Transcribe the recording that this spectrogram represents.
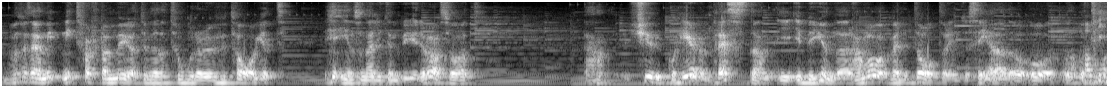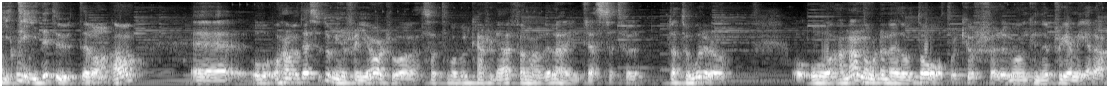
vad ska jag säga, mitt, mitt första möte med datorer överhuvudtaget i en sån här liten by, det var så att ja, kyrkoherden, prästen i, i byn där, han var väldigt datorintresserad och, och, och, och ti, tidigt ute. Va? Ja. Eh, och, och han var dessutom ingenjör tror jag, så det var väl kanske därför han hade det här intresset för datorer. Då. Och, och han anordnade då datorkurser där man kunde programmera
